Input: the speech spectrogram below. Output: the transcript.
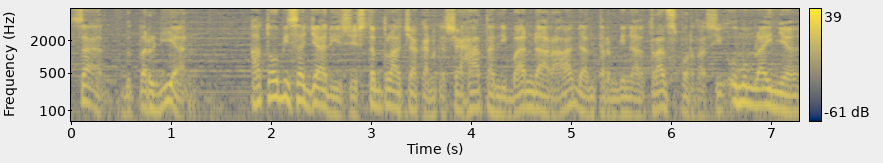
saat bepergian. Atau bisa jadi sistem pelacakan kesehatan di bandara dan terminal transportasi umum lainnya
